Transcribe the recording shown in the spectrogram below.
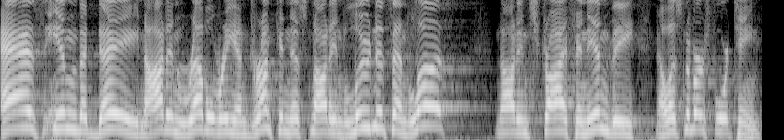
as in the day, not in revelry and drunkenness, not in lewdness and lust, not in strife and envy. Now listen to verse 14.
